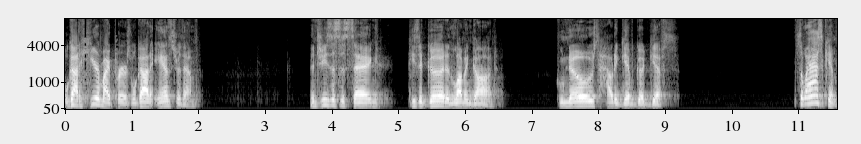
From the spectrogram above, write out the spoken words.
Will God hear my prayers? Will God answer them? And Jesus is saying, He's a good and loving God who knows how to give good gifts. So ask him.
